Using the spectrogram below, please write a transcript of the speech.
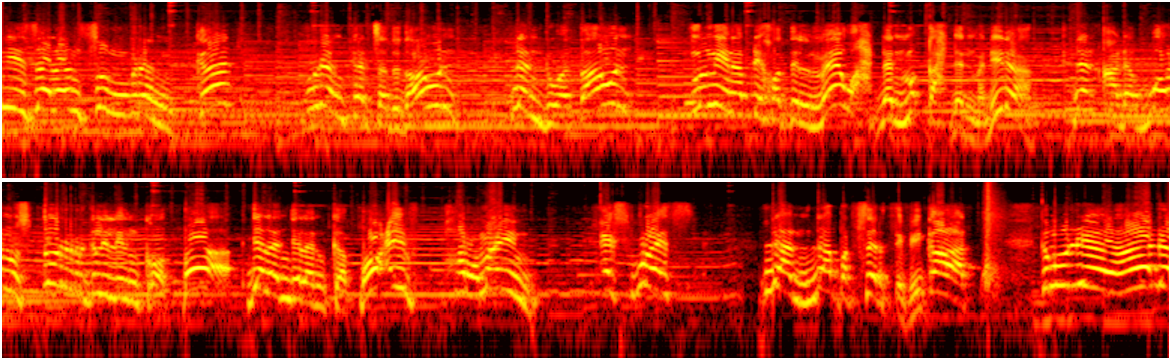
bisa langsung berangkat berangkat satu tahun dan dua tahun menginap di hotel mewah dan Mekah dan Madinah. Dan ada bonus tur keliling kota jalan-jalan ke Taif Haramain Express dan dapat sertifikat. Kemudian ada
